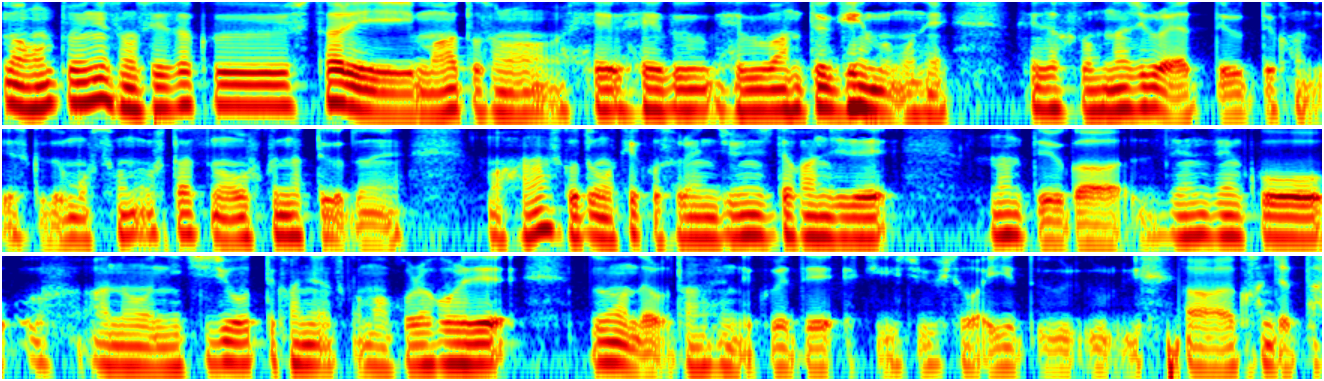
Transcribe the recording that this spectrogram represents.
まあ本当にね、その制作したり、まああとそのヘヘブ、ヘブ版というゲームもね、制作と同じぐらいやってるって感じですけども、その二つの往復になってくるとね、まあ話すことも結構それに準じた感じで、なんていうか、全然こう、あの、日常って感じなんですか。まあ、これはこれで、どうなんだろう、楽しんでくれて、聞いてる人はいい、ああ、噛んじゃった。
